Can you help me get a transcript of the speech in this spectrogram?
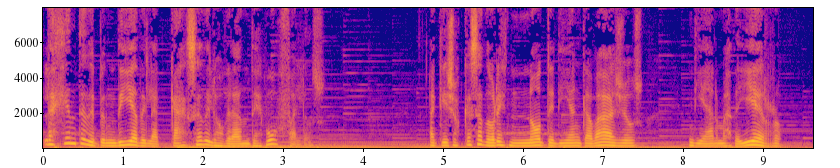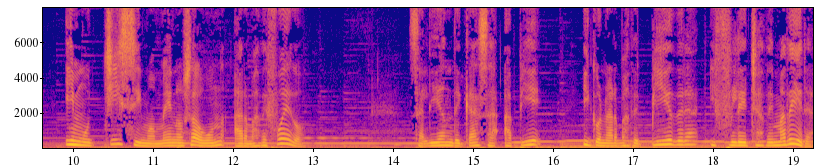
la gente dependía de la caza de los grandes búfalos. Aquellos cazadores no tenían caballos ni armas de hierro, y muchísimo menos aún armas de fuego. Salían de casa a pie y con armas de piedra y flechas de madera.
